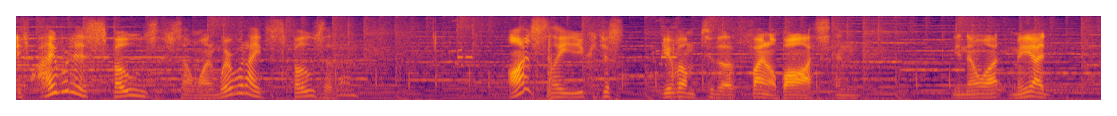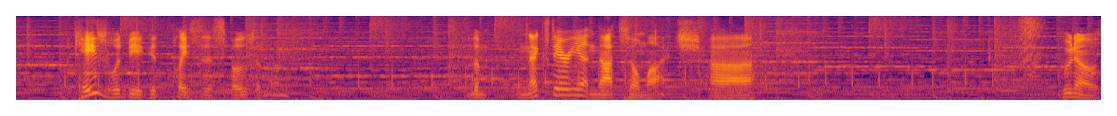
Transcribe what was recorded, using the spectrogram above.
If I were to dispose of someone, where would I dispose of them? Honestly, you could just give them to the final boss and you know what? Maybe I'd caves would be a good place to dispose of them. The next area, not so much. Uh, who knows?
